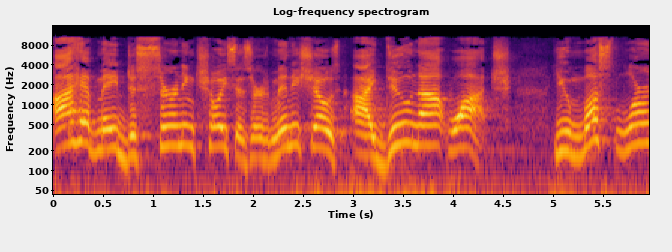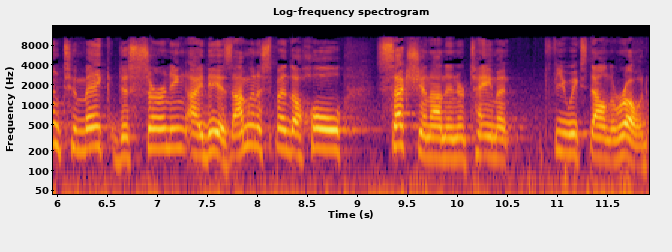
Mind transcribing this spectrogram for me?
I have made discerning choices. There's many shows I do not watch you must learn to make discerning ideas. I'm going to spend a whole section on entertainment a few weeks down the road,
